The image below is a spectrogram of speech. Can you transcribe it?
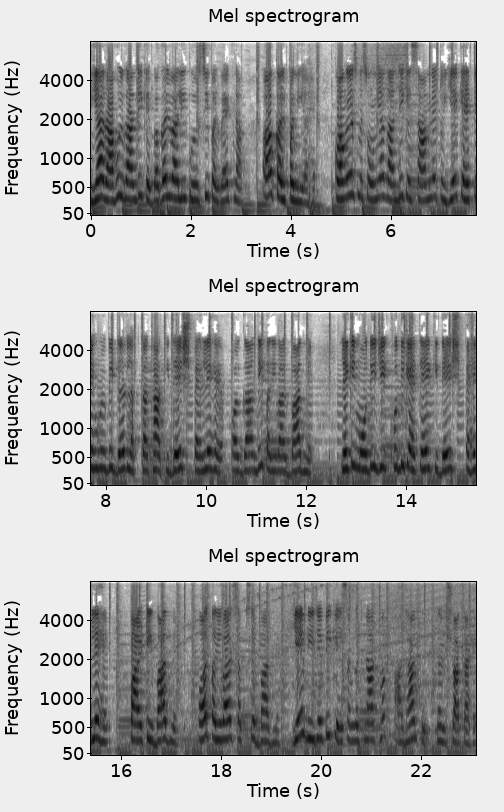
या राहुल गांधी के बगल वाली कुर्सी पर बैठना अकल्पनीय है। कांग्रेस में सोनिया गांधी के सामने तो ये कहते हुए भी डर लगता था कि देश पहले है और गांधी परिवार बाद में। लेकिन मोदी जी खुद कहते हैं कि देश पहले है, पार्टी बाद में और परिवार सबसे बाद में। ये बीजेपी के संगठनात्मक आधार को दर्शाता है।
